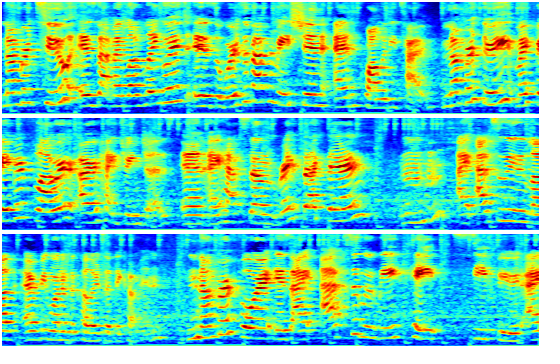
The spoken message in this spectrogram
Number two is that my love language is words of affirmation and quality time. Number three, my favorite flower are hydrangeas. And I have some right back there. Mm -hmm. I absolutely love every one of the colors that they come in. Number four is I absolutely hate seafood. I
